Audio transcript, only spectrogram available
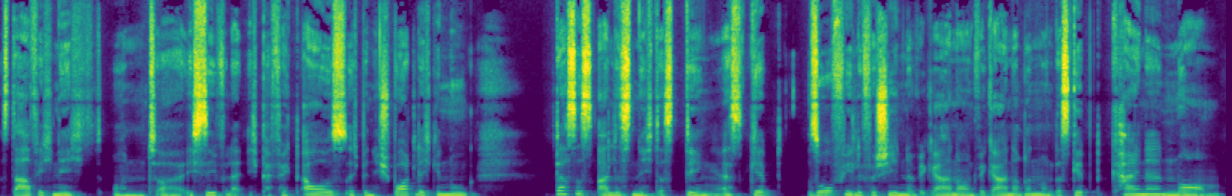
Das darf ich nicht und äh, ich sehe vielleicht nicht perfekt aus, ich bin nicht sportlich genug. Das ist alles nicht das Ding. Es gibt so viele verschiedene Veganer und Veganerinnen und es gibt keine Norm.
